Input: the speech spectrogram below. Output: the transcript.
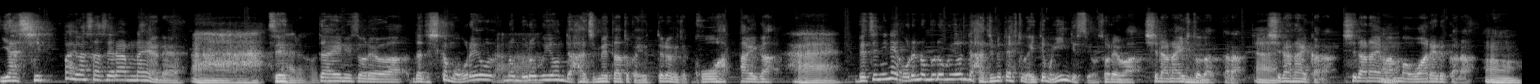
いや失敗はさせらんないよね。ああ絶対にそれは。だってしかも俺のブログ読んで始めたとか言ってるわけじゃん後輩が。はい。別にね俺のブログ読んで始めた人がいてもいいんですよ。それは知らない人だったら、うん。はい知らないから。知らないまんま終われるから、うん。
